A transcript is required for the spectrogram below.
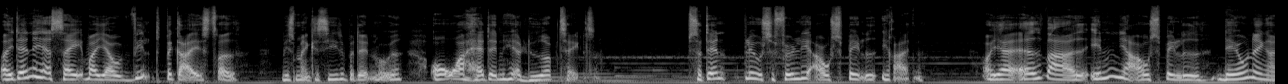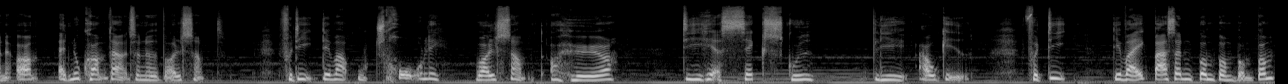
Og i denne her sag var jeg jo vildt begejstret, hvis man kan sige det på den måde, over at have den her lydoptagelse. Så den blev selvfølgelig afspillet i retten. Og jeg advarede, inden jeg afspillede nævningerne om, at nu kom der altså noget voldsomt. Fordi det var utrolig voldsomt at høre de her seks skud blive afgivet. Fordi det var ikke bare sådan bum, bum, bum, bum.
